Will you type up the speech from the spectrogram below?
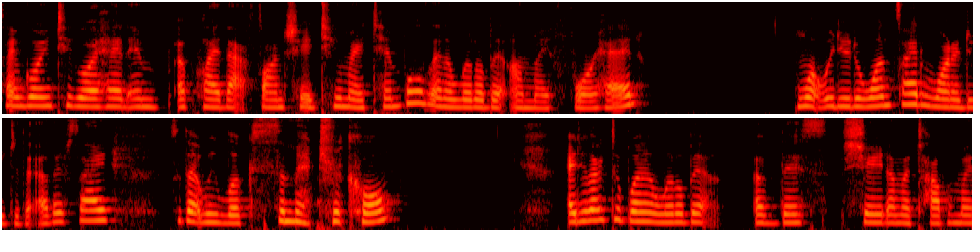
So I'm going to go ahead and apply that fawn shade to my temples and a little bit on my forehead. What we do to one side, we want to do to the other side so that we look symmetrical. I do like to blend a little bit of this shade on the top of my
